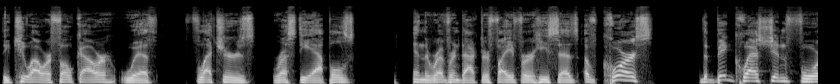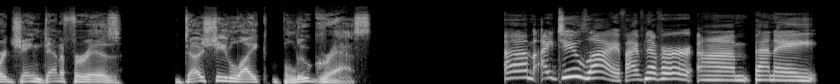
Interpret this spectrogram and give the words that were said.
the two hour folk hour with Fletcher's Rusty Apples and the Reverend Dr. Pfeiffer. He says, Of course, the big question for Dame Jennifer is Does she like bluegrass? Um, I do live. I've never um been a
